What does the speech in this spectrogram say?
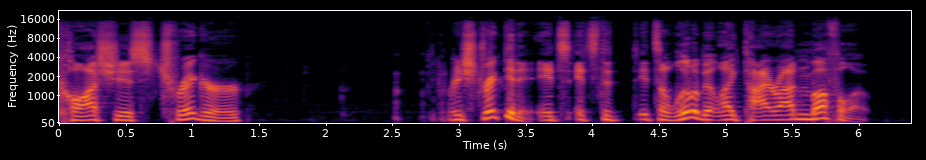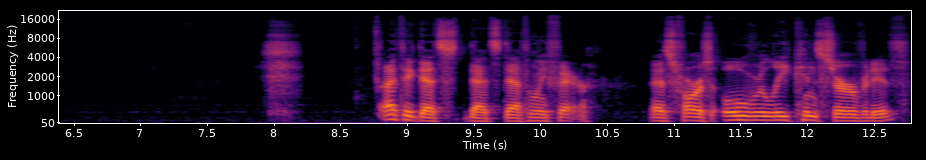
cautious trigger restricted it. It's it's the it's a little bit like Tyrod and Buffalo. I think that's that's definitely fair. As far as overly conservative,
